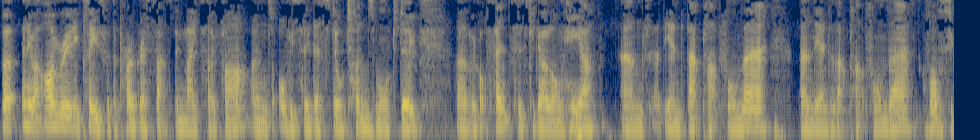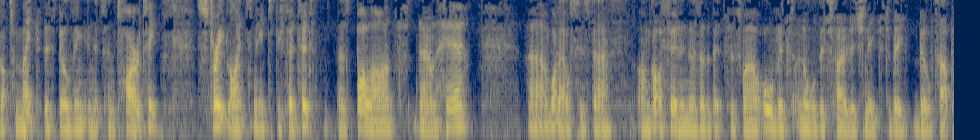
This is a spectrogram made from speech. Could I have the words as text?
But anyway, I'm really pleased with the progress that's been made so far. And obviously there's still tons more to do. Um, we've got fences to go along here and at the end of that platform there and the end of that platform there. I've obviously got to make this building in its entirety. Street lights need to be fitted. There's bollards down here. Um, what else is there? I've got a feeling there's other bits as well. All this and all this foliage needs to be built up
